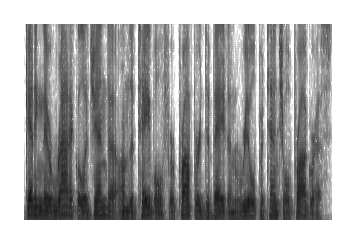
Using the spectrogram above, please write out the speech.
getting their radical agenda on the table for proper debate and real potential progress.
